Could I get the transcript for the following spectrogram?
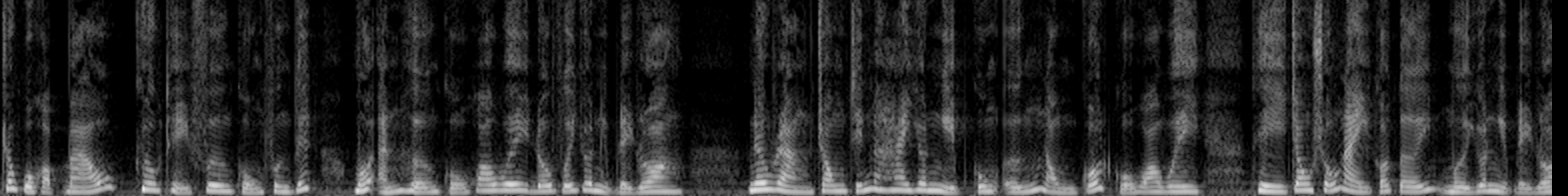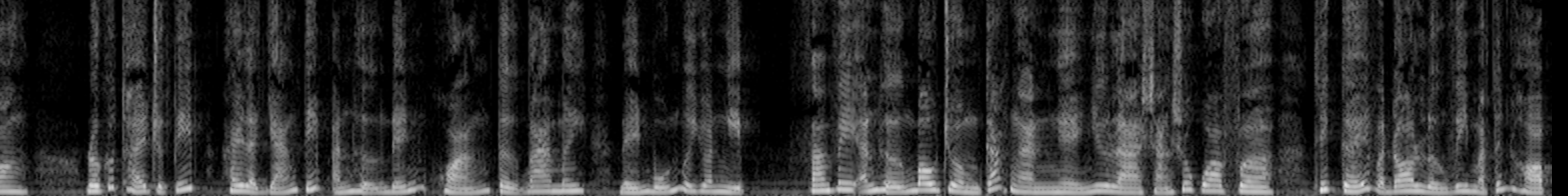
Trong cuộc họp báo, Khưu Thị Phương cũng phân tích mối ảnh hưởng của Huawei đối với doanh nghiệp Đài Loan. Nêu rằng trong 92 doanh nghiệp cung ứng nòng cốt của Huawei, thì trong số này có tới 10 doanh nghiệp Đài Loan, rồi có thể trực tiếp hay là gián tiếp ảnh hưởng đến khoảng từ 30 đến 40 doanh nghiệp. Phạm vi ảnh hưởng bao trùm các ngành nghề như là sản xuất wafer, thiết kế và đo lượng vi mạch tích hợp,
